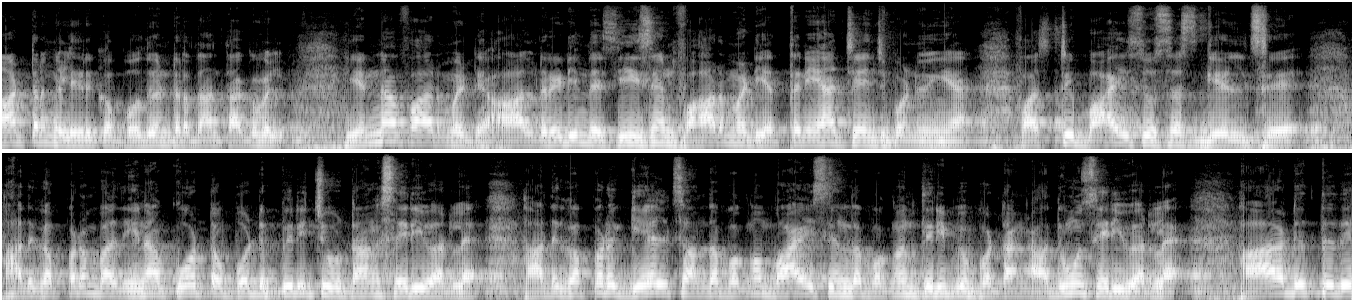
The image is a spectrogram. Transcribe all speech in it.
மாற்றங்கள் இருக்க தான் தகவல். என்ன ஃபார்மேட் ஆல்ரெடி இந்த சீசன் ஃபார்மேட் எத்தனையா சேஞ்ச் பண்ணுவீங்க? ஃபஸ்ட்டு பாய்ஸ் வர்சஸ் கேர்ள்ஸு அதுக்கப்புறம் பார்த்தீங்கன்னா கோட்டை போட்டு பிரித்து விட்டாங்க சரி வரல. அதுக்கப்புறம் கேர்ள்ஸ் அந்த பக்கம் பாய்ஸ் இந்த பக்கம் திருப்பி போட்டாங்க அதுவும் சரி வரல. அடுத்தது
